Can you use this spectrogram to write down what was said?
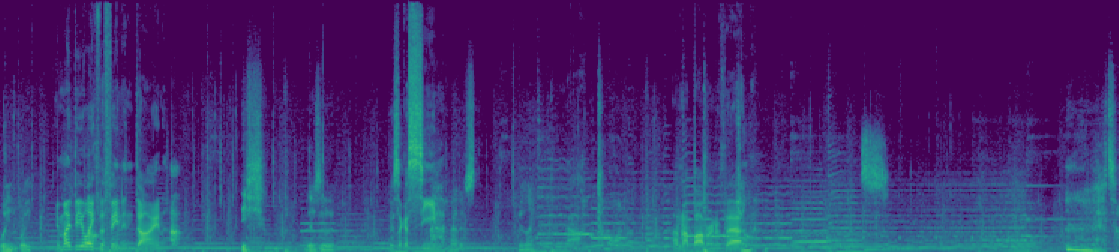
wait, wait. It might be like the Fein and Dine. Eesh. There's a. There's like a seam. Ah, that is. Really? Nah, Come on. I'm not bothering with that. It's a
